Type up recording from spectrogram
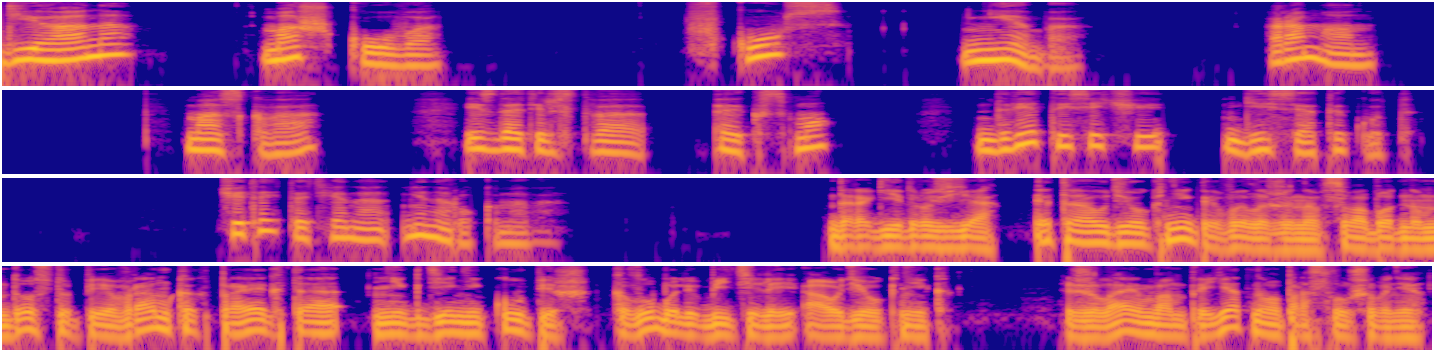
Диана Машкова. Вкус неба. Роман. Москва. Издательство «Эксмо», 2010 год. Читает Татьяна Ненарокомова. Дорогие друзья, эта аудиокнига выложена в свободном доступе в рамках проекта «Нигде не купишь» Клуба любителей аудиокниг. Желаем вам приятного прослушивания.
